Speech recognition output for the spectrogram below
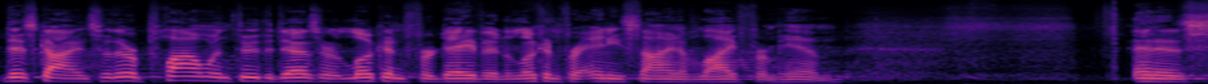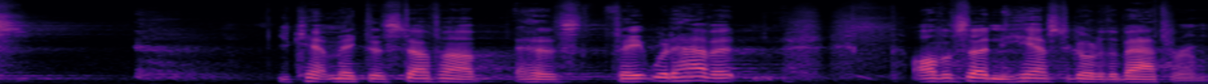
this guy. And so they're plowing through the desert looking for David and looking for any sign of life from him. And as you can't make this stuff up. As fate would have it, all of a sudden he has to go to the bathroom.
